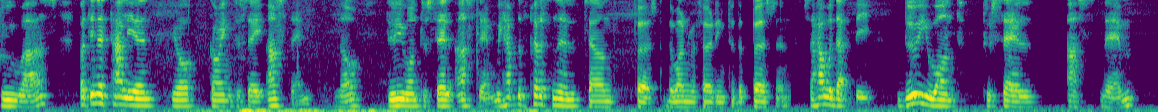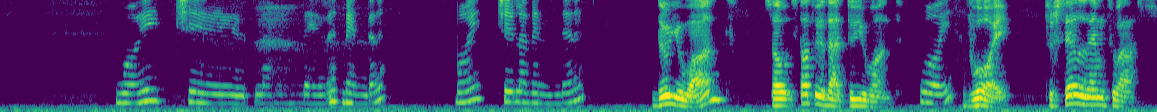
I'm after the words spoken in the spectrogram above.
to us? But in Italian, you're going to say us them. No? Do you want to sell us them? We have the personal Sound first, the one referring to the person. So how would that be? Do you want to sell us them? Vuoi ce la vendere? Vuoi ce la vendere? Do you want? So start with that. Do you want? Vuoi Vuoi to sell them to us?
